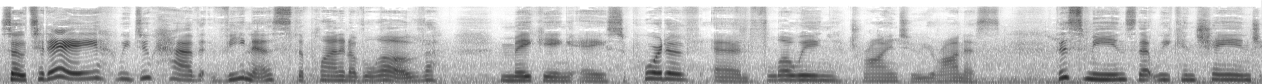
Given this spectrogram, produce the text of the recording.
So today we do have Venus, the planet of love, making a supportive and flowing trine to Uranus. This means that we can change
